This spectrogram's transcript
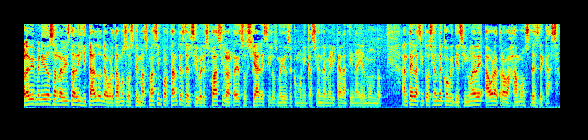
Hola, bienvenidos a Revista Digital, donde abordamos los temas más importantes del ciberespacio, las redes sociales y los medios de comunicación de América Latina y el mundo. Ante la situación de COVID-19, ahora trabajamos desde casa.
